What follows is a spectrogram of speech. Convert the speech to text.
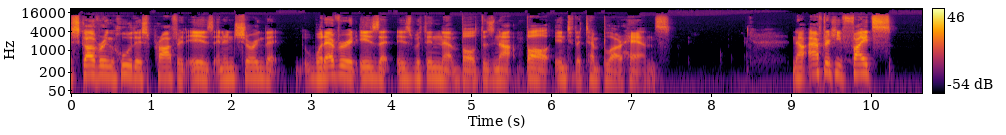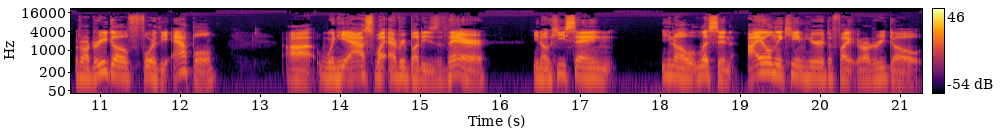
discovering who this prophet is, and ensuring that whatever it is that is within that vault does not fall into the Templar hands. Now, after he fights Rodrigo for the apple, uh, when he asks why everybody's there, you know, he's saying, you know, listen, I only came here to fight Rodrigo,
